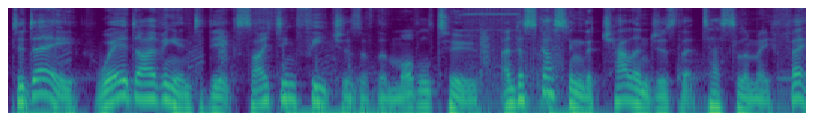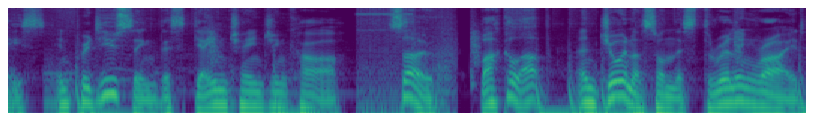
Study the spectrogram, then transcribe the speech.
Today, we're diving into the exciting features of the Model 2 and discussing the challenges that Tesla may face in producing this game-changing car. So, buckle up and join us on this thrilling ride.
